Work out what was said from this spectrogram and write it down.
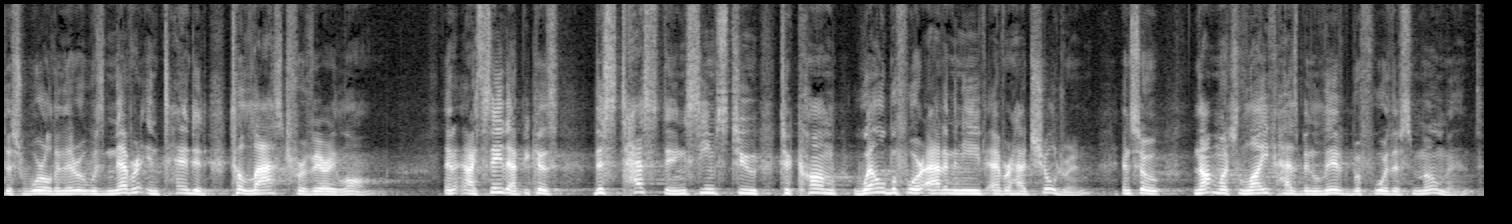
this world, and that it was never intended to last for very long. And I say that because this testing seems to, to come well before Adam and Eve ever had children. And so, not much life has been lived before this moment.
